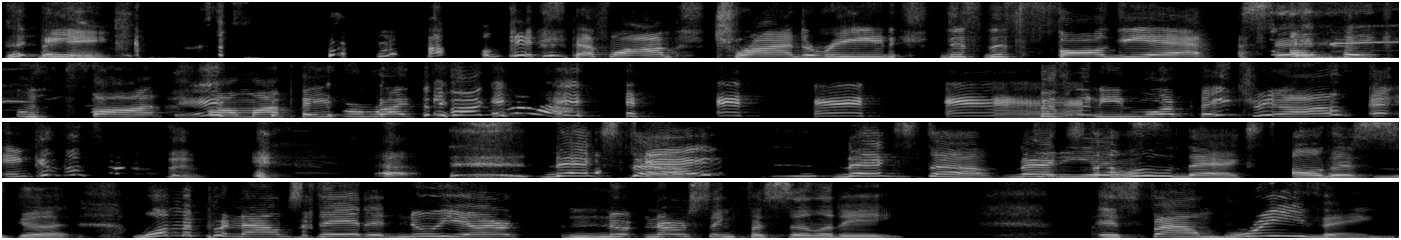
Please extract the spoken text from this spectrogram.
The, The ink. okay, that's why I'm trying to read this this foggy ass opaque font on my paper right the fuck. Because we need more Patreons and ink is expensive. Next Okay. up. Next up. Next Idiots. up. Who next? Oh, this is good. Woman pronounced dead at New York nu- nursing facility is found breathing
